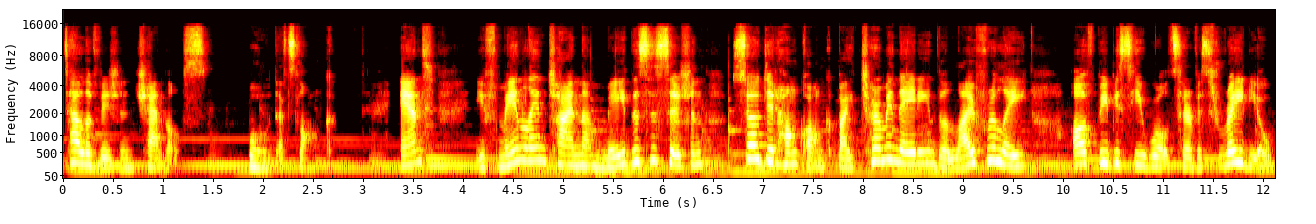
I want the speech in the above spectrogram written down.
television channels. Whoa, that's long. And if mainland China made this decision, so did Hong Kong by terminating the live relay of BBC World Service Radio,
